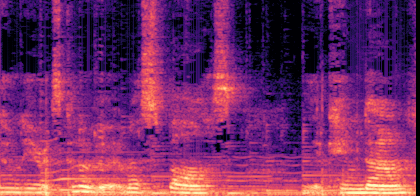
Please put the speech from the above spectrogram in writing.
down here it's kind of a bit more sparse as it came down.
